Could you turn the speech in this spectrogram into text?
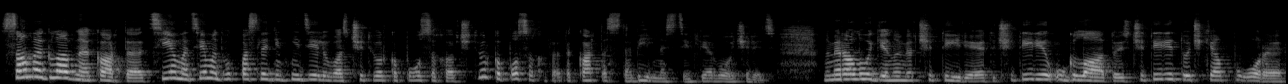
самая главная карта, тема, тема двух последних недель у вас четверка посохов. Четверка посохов – это карта стабильности в первую очередь. Нумерология номер четыре – это четыре угла, то есть четыре точки опоры.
